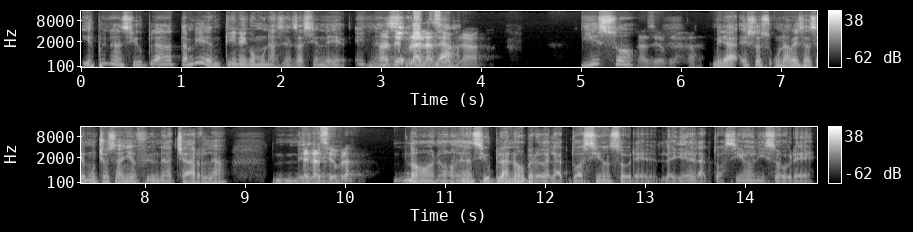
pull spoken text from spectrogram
y después Nancy Dupla también tiene como una sensación de. Es Nancy Nancy Nancy Dupla. Y eso, Nancy Duplá. mira, eso es una vez hace muchos años fui a una charla de. ¿De Nancy Duplá? No, no, de Nancy Dupla no, pero de la actuación, sobre la idea de la actuación y sobre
